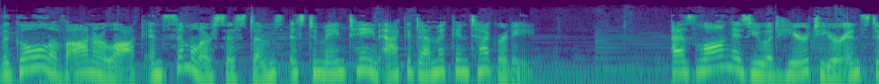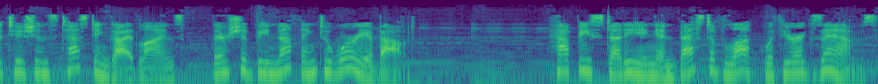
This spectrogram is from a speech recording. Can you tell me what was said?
the goal of HonorLock and similar systems is to maintain academic integrity. As long as you adhere to your institution's testing guidelines, there should be nothing to worry about. Happy studying and best of luck with your exams.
